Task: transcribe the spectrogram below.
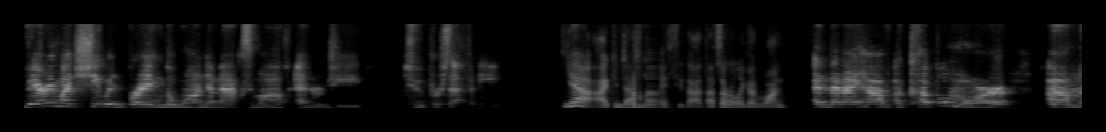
very much she would bring the Wanda Maximoff energy to Persephone. Yeah, I can definitely see that. That's a really good one. And then I have a couple more. Um,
